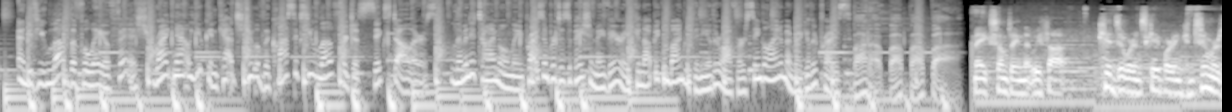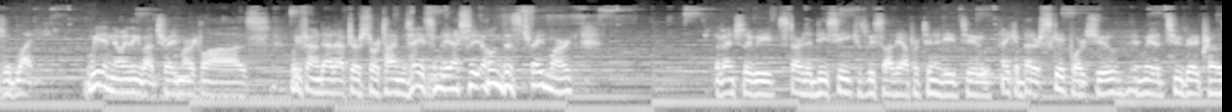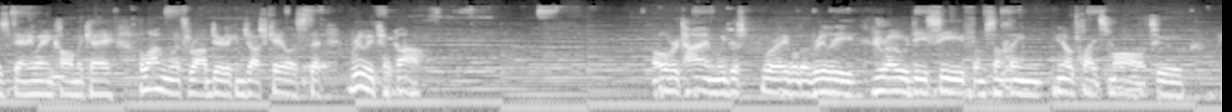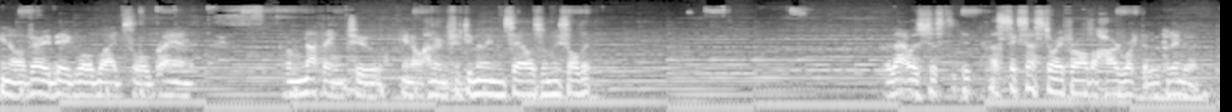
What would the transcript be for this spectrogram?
And if you love the Filet-O-Fish, right now you can catch two of the classics you love for just $6. Limited time only. Price and participation may vary. Cannot be combined with any other offer. Single item at regular price. Ba da ba ba ba. make something that we thought kids that were in skateboarding consumers would like. We didn't know anything about trademark laws. We found out after a short time was, hey, somebody actually owned this trademark. Eventually, we started DC because we saw the opportunity to make a better skateboard shoe. And we had two great pros, Danny Way and Colin McKay, along with Rob Dyrdek and Josh Kalis, that really took off. Over time, we just were able to really grow DC from something, you know, quite small to, you know, a very big worldwide sold brand. From nothing to, you know, 150 million in sales when we sold it. That was just a success story for all the hard work that we put into it.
